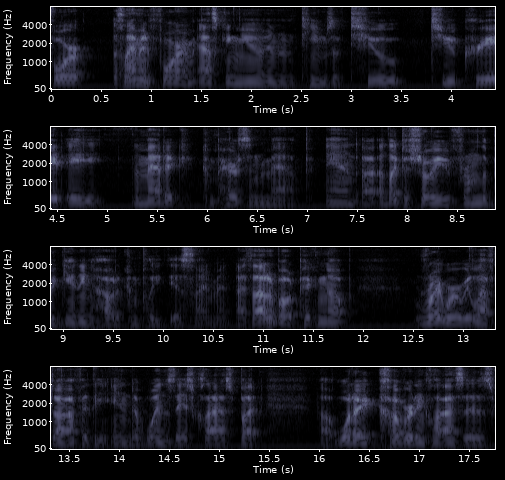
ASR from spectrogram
For assignment four, I'm asking you in teams of two to create a thematic comparison map. And uh, I'd like to show you from the beginning how to complete the assignment. I thought about picking up right where we left off at the end of Wednesday's class, but uh, what I covered in class is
